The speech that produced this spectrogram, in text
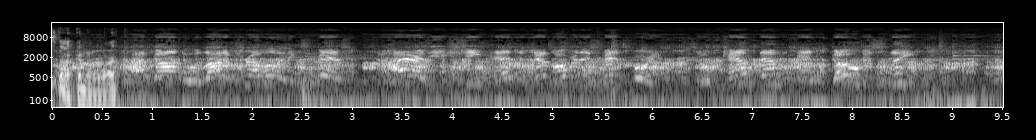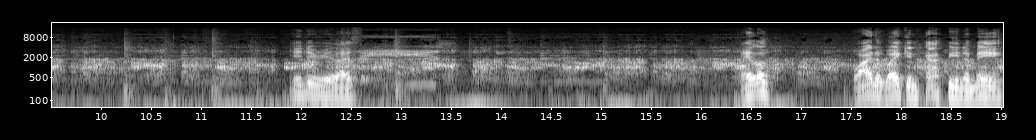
That's not gonna work. I've gone to a lot of trouble and expense to hire these sheephead to jump over this fence for you. So count them and go to sleep. You do realize, Please. hey, look, wide awake and happy to me.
